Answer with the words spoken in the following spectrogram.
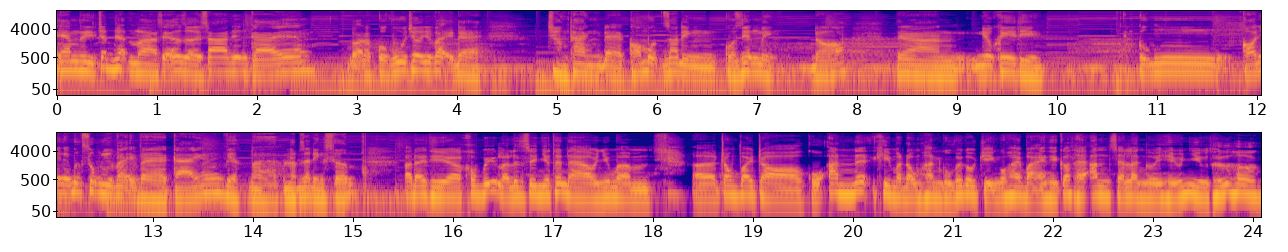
Em thì chấp nhận là sẽ rời xa những cái gọi là cuộc vui chơi như vậy để trưởng thành để có một gia đình của riêng mình. Đó nên là nhiều khi thì cũng có những cái bức xúc như vậy về cái việc mà lập gia đình sớm ở đây thì ờ, không biết là linh si như thế nào nhưng mà uh, trong vai trò của anh ấy khi mà đồng hành cùng với câu chuyện của hai bạn thì có thể anh sẽ là người hiểu nhiều thứ hơn.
